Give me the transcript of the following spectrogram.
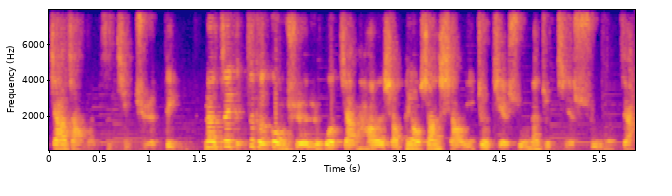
家长们自己决定。那这个这个共学，如果讲好了，小朋友上小一就结束，那就结束了。这样，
